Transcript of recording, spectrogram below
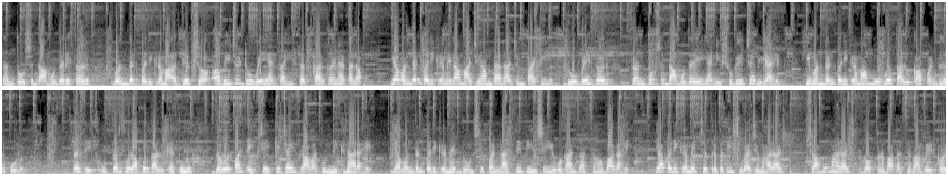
संतोष दामोदरे सर वंदन परिक्रमा अध्यक्ष अभिजित ढोबळे यांचाही सत्कार करण्यात आला. या वंदन परिक्रमेला माजी आमदार राजन पाटील ढोबळे सर संतोष दामोदरे यांनी शुभेच्छा दिल्या आहेत. ही वंदन परिक्रमा मोहोळ तालुका पंढरपूर तसेच उत्तर सोलापूर तालुक्यातून जवळपास एकशे एक्केचाळीस गावातून निघणार आहे. या वंदन परिक्रमेत दोनशे पन्नास ते तीनशे युवकांचा सहभाग आहे. या परिक्रमेत छत्रपती शिवाजी महाराज शाहू महाराज डॉक्टर बाबासाहेब आंबेडकर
